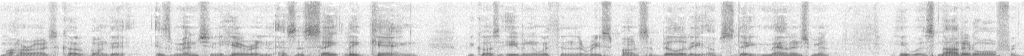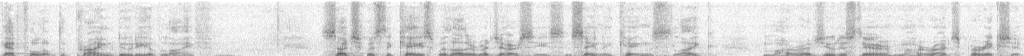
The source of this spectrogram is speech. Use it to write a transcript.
Maharaj Katvanga is mentioned herein as a saintly king because even within the responsibility of state management, he was not at all forgetful of the prime duty of life. Such was the case with other Rajarsis and saintly kings like Maharaj Yudhisthira, Maharaj Parikshit.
